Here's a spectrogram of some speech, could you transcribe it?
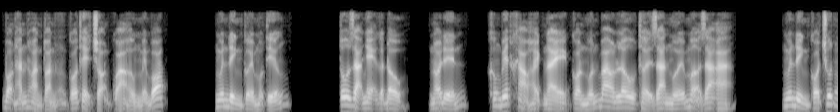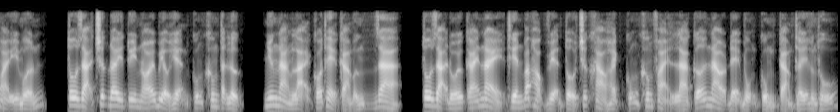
bọn hắn hoàn toàn có thể chọn quả hồng mềm bóp. Nguyên đình cười một tiếng. Tô dạ nhẹ gật đầu, nói đến, không biết khảo hạch này còn muốn bao lâu thời gian mới mở ra à? Nguyên đình có chút ngoài ý muốn, tô dạ trước đây tuy nói biểu hiện cũng không tận lực, nhưng nàng lại có thể cảm ứng ra tô dạ đối cái này thiên bắc học viện tổ chức khảo hạch cũng không phải là cỡ nào để bụng cùng cảm thấy hứng thú.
